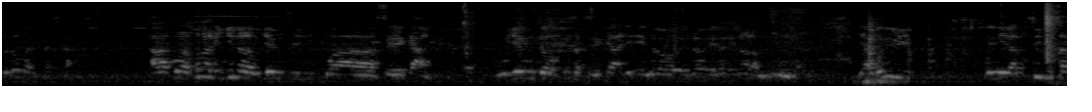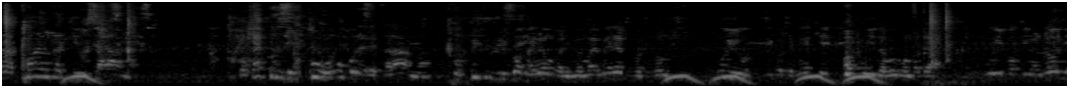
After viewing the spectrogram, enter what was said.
Dodoma ni katikati. Ah, kuna swala lingine la ujenzi wa serikali, ujenzi wa ofisi za serikali eneo eneo eneo eneo la Mtumba. Jambo hili ni la msingi sana, kwanza kiusalama. Wakati mji mkuu uko Dar es Salaam, ofisi zilikuwa maeneo mbalimbali, maeneo tofauti tofauti. Huyu iko Temeke, huyu itakuwa Mbagala, huyu ipo Kinondoni,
